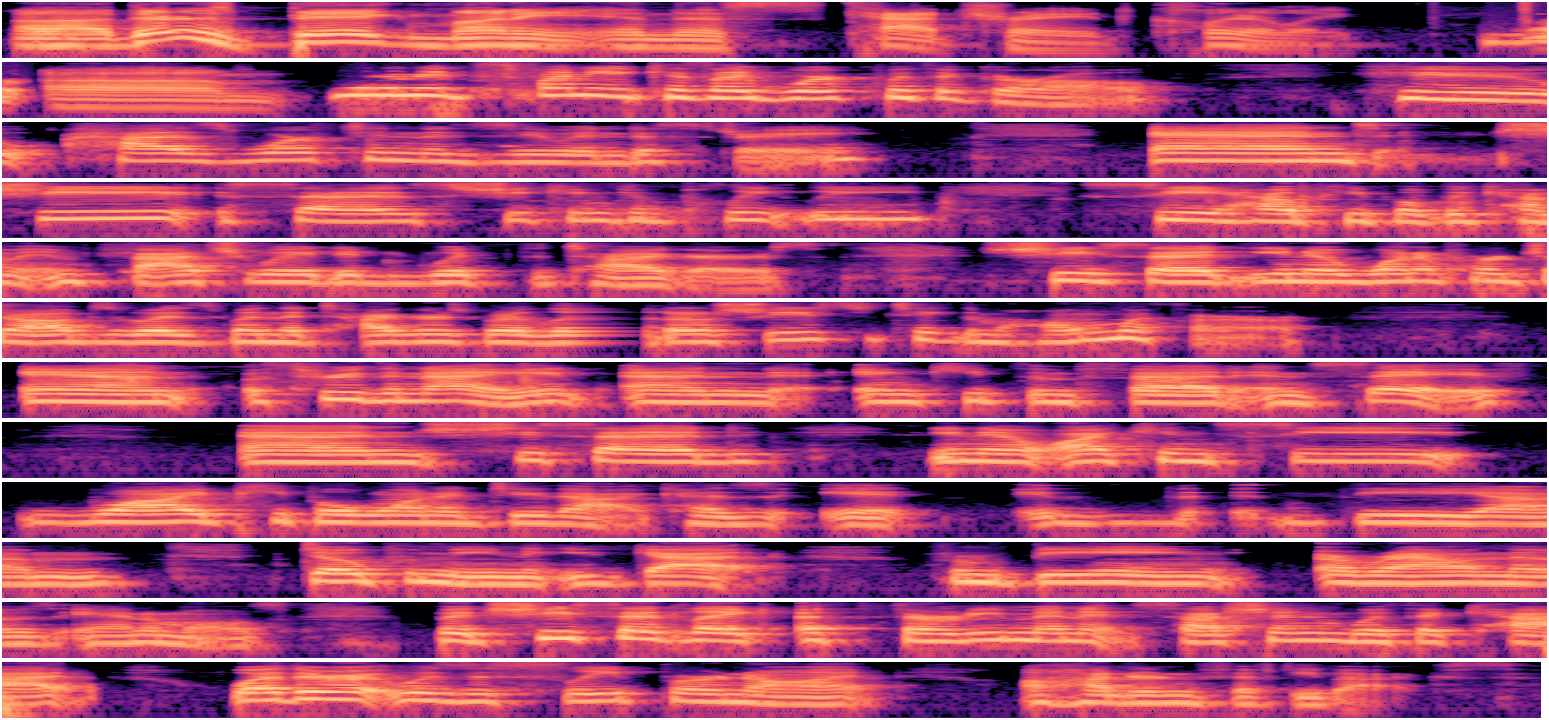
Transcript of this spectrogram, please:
Uh, there is big money in this cat trade, clearly. Um, And it's funny because I work with a girl who has worked in the zoo industry, and she says she can completely see how people become infatuated with the tigers. She said, you know, one of her jobs was when the tigers were little, she used to take them home with her and through the night and and keep them fed and safe. And she said, you know, I can see why people want to do that because it, it the, the um, dopamine that you get from being around those animals. But she said like a 30 minute session with a cat, whether it was asleep or not, 150 bucks.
